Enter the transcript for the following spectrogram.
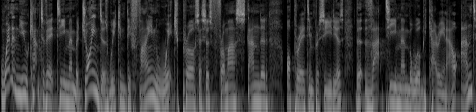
when a new Captivate team member joins us, we can define which processes from our standard operating procedures that that team member will be carrying out. And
